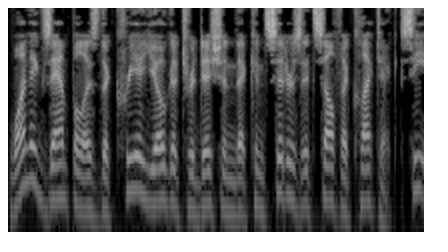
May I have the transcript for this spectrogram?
One example is the Kriya Yoga tradition that considers itself eclectic see,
